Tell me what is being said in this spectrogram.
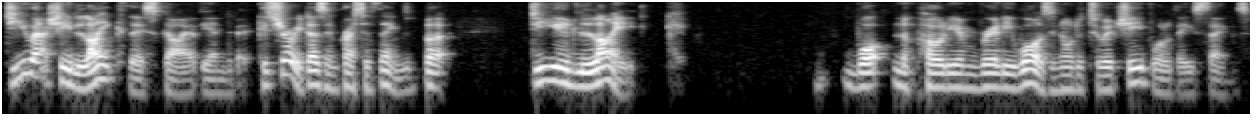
Do you actually like this guy at the end of it? Because sure, he does impressive things, but do you like what Napoleon really was in order to achieve all of these things?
